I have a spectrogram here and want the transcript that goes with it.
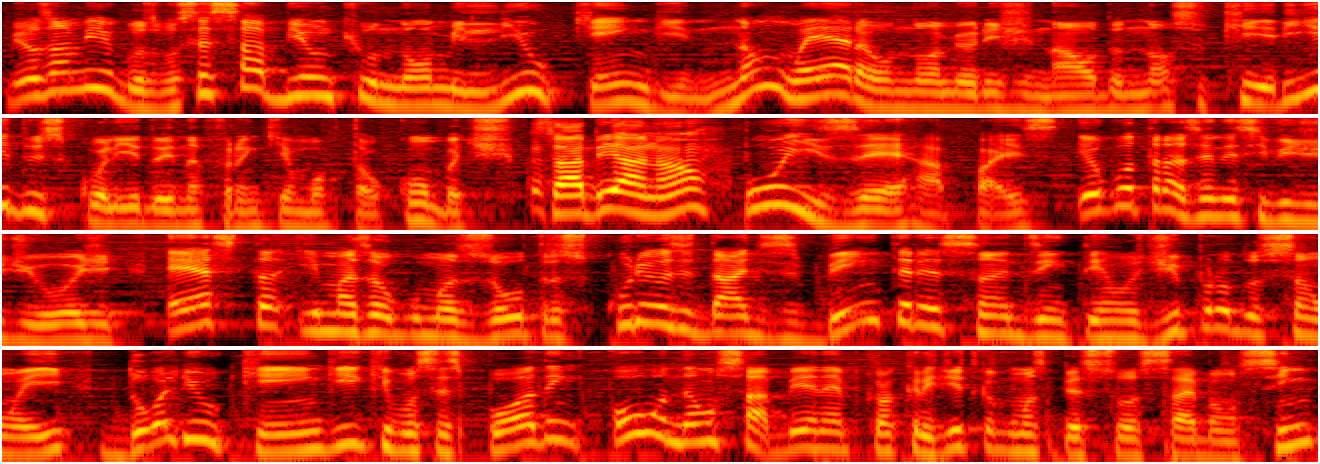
Meus amigos, vocês sabiam que o nome Liu Kang não era o nome original do nosso querido escolhido aí na franquia Mortal Kombat? Sabia não? Pois é, rapaz. Eu vou trazer nesse vídeo de hoje esta e mais algumas outras curiosidades bem interessantes em termos de produção aí do Liu Kang, que vocês podem ou não saber, né? Porque eu acredito que algumas pessoas saibam sim.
